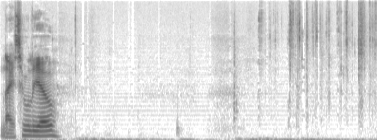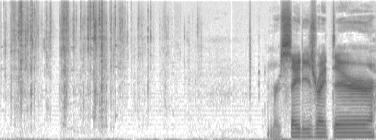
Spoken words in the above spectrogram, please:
Nice Julio. Mercedes right there.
